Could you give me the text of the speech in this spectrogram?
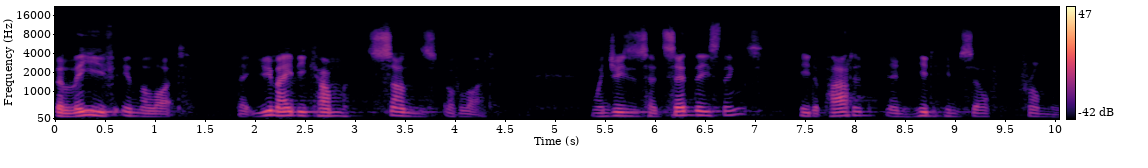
believe in the light, that you may become sons of light. When Jesus had said these things, he departed and hid himself from them.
